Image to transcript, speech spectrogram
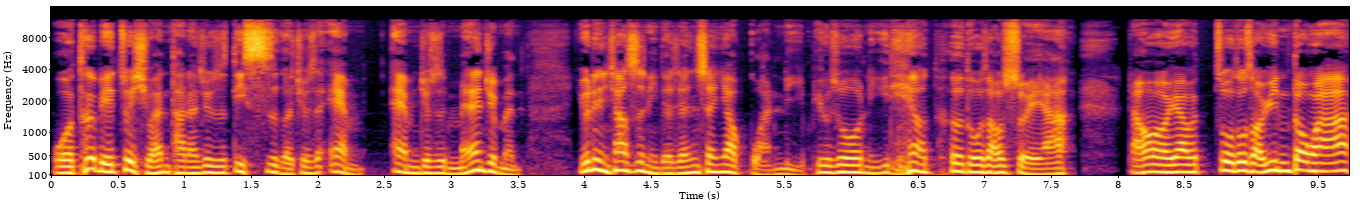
我特别最喜欢谈的就是第四个，就是 M M 就是 management，有点像是你的人生要管理，比如说你一天要喝多少水啊，然后要做多少运动啊，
